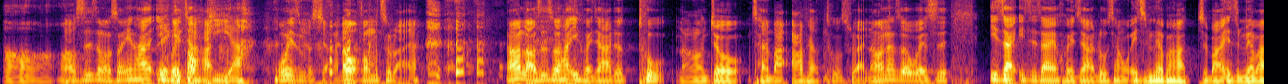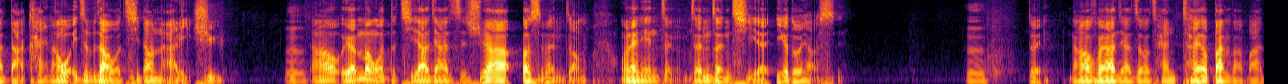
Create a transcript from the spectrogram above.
哦哦哦，老师这么说，因为他一一回回家 我也这么想，但我放不出来啊。然后老师说他一回家他就吐，然后就才把阿飘吐出来。然后那时候我也是一直在一直在回家的路上，我一直没有办法嘴巴一直没有办法打开，然后我一直不知道我骑到哪里去。嗯嗯，然后原本我的骑到家只需要二十分钟，我那天整整整骑了一个多小时。嗯，对，然后回到家之后才才有办法把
